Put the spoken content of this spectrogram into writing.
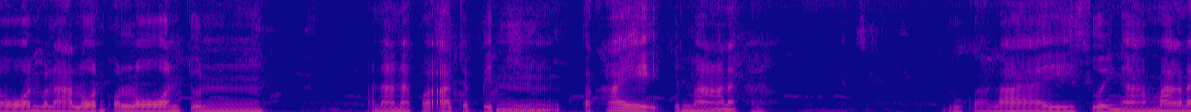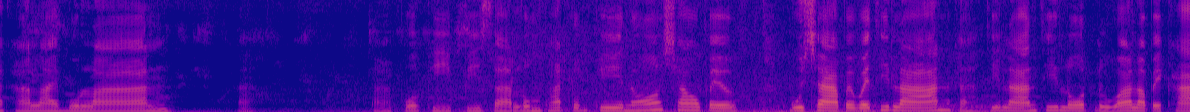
ร้อนเวลาร้อนก็ร้อนจนอันนั้นนะก็อาจจะเป็นตะไคร่ขึ้นมานะคะ ดูกับลายสวยงามมากนะคะ ลายโบราณค่ะอ่าพวกผีปีศาจลมพัดลมเพเนาะเช่าไปบูชาไปไว้ที่ร้านค่ะ ที่ร้านที่รถหรือว่าเราไปค้า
